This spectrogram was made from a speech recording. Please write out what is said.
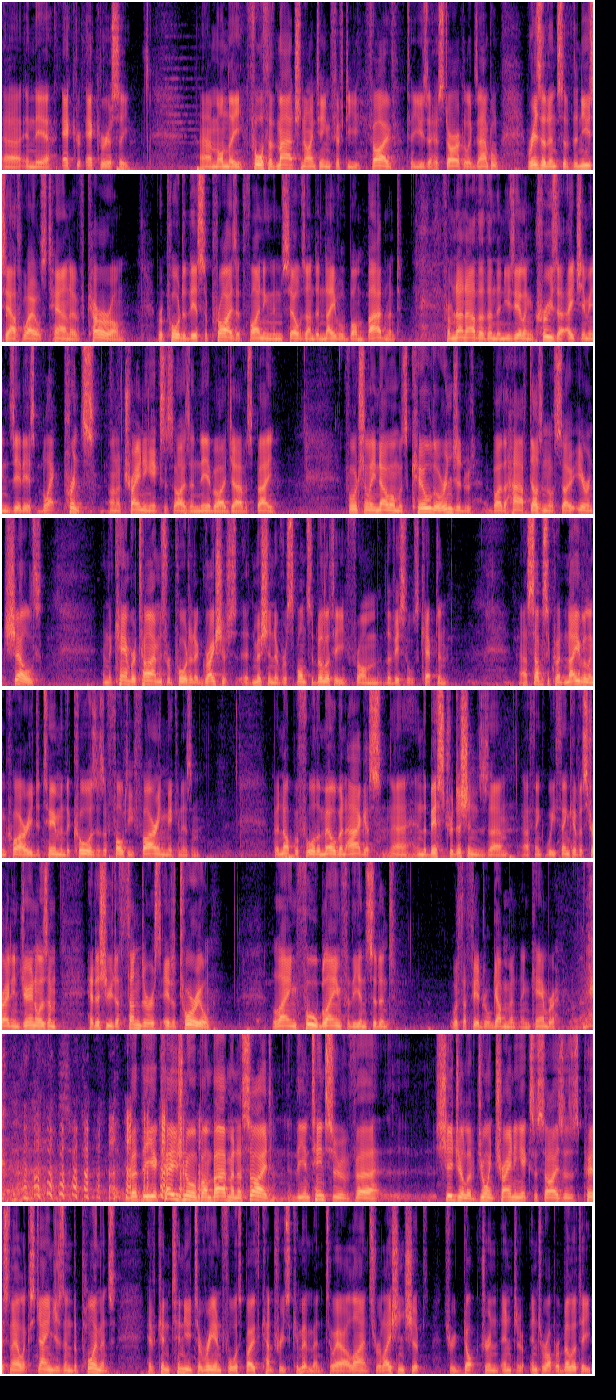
uh, in their accuracy. Um, on the 4th of March 1955, to use a historical example, residents of the New South Wales town of Currarong reported their surprise at finding themselves under naval bombardment from none other than the New Zealand cruiser HMNZS Black Prince on a training exercise in nearby Jervis Bay. Fortunately, no one was killed or injured by the half dozen or so errant shells, and the Canberra Times reported a gracious admission of responsibility from the vessel's captain. A subsequent naval inquiry determined the cause as a faulty firing mechanism, but not before the Melbourne Argus, uh, in the best traditions, um, I think we think of Australian journalism, had issued a thunderous editorial laying full blame for the incident with the federal government in Canberra. but the occasional bombardment aside, the intensive uh, schedule of joint training exercises, personnel exchanges and deployments have continued to reinforce both countries' commitment to our alliance relationship through doctrine, inter interoperability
